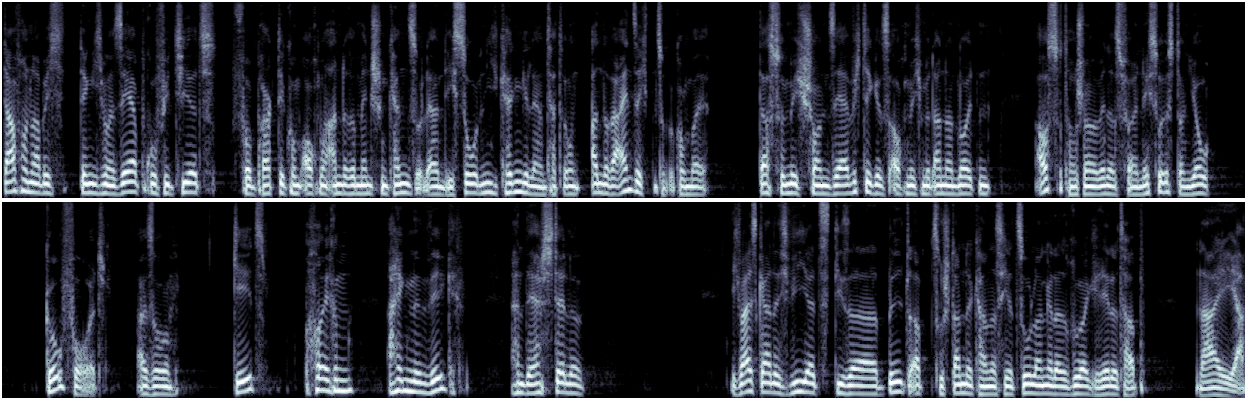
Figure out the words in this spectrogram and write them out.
davon habe ich, denke ich mal, sehr profitiert vom Praktikum, auch mal andere Menschen kennenzulernen, die ich so nie kennengelernt hatte und andere Einsichten zu bekommen, weil das für mich schon sehr wichtig ist, auch mich mit anderen Leuten auszutauschen. Aber wenn das für einen nicht so ist, dann yo, go for it. Also geht euren eigenen Weg an der Stelle. Ich weiß gar nicht, wie jetzt dieser Build-up zustande kam, dass ich jetzt so lange darüber geredet habe. Naja.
